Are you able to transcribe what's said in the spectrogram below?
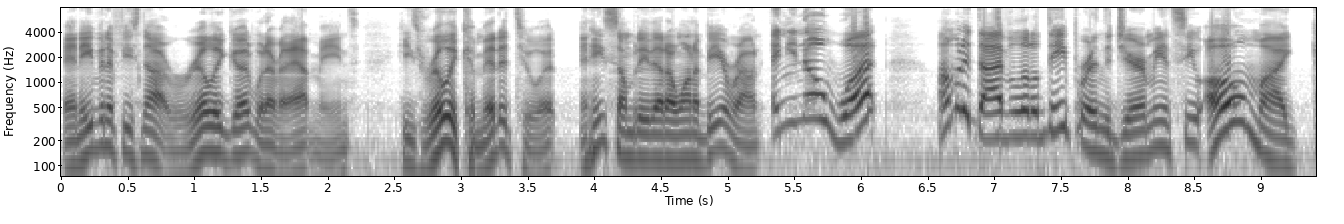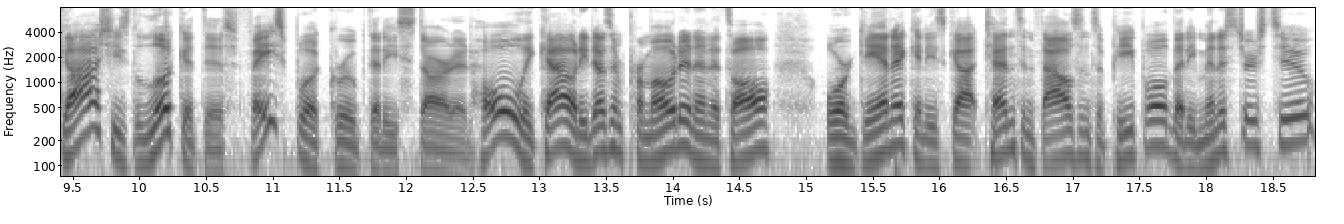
and even if he's not really good, whatever that means, he's really committed to it, and he's somebody that I want to be around. And you know what? I'm going to dive a little deeper into Jeremy and see. Oh my gosh, he's look at this Facebook group that he started. Holy cow! he doesn't promote it, and it's all organic, and he's got tens and thousands of people that he ministers to.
